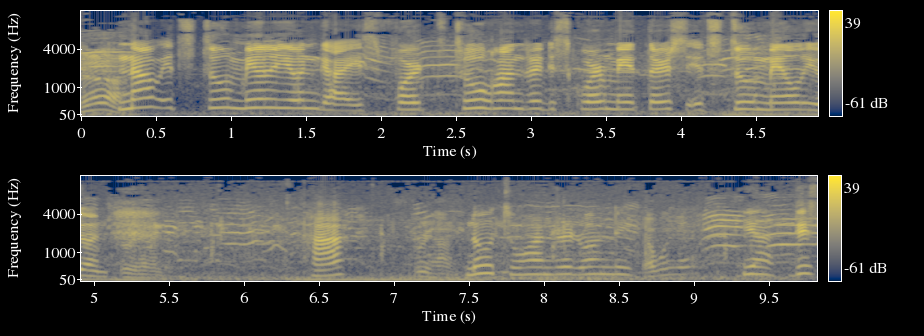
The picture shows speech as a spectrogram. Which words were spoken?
Yeah. Now it's 2 million guys. For 200 square meters, it's 2 million. 300. Huh? 300. No, 200 only. We got? Yeah, this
